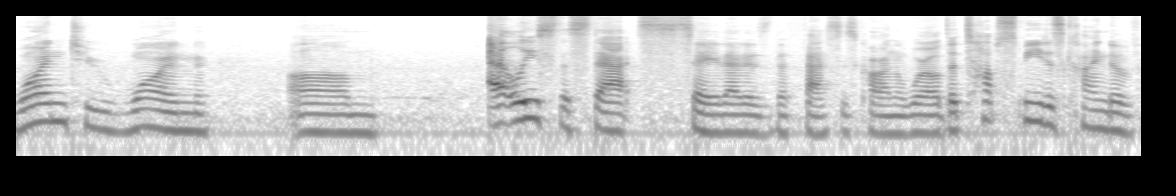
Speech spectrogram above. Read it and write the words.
1 to 1. Um, at least the stats say that is the fastest car in the world. The top speed is kind of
